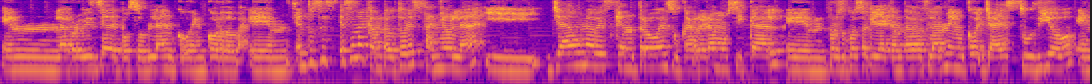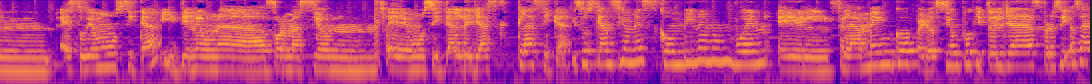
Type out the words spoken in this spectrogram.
en la provincia de Pozo Blanco, en Córdoba. Em, entonces, es una cantautora española y ya una vez que entró en su carrera musical, em, por supuesto que ella cantaba flamenco, ya estudió en estudió música y tiene una formación eh, musical de jazz clásica y sus canciones combinan un buen el flamenco, pero sí un poquito el jazz, pero sí, o sea,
